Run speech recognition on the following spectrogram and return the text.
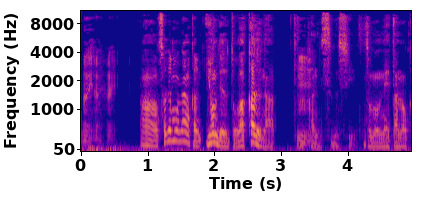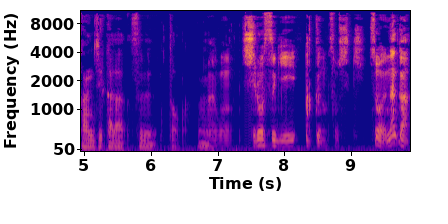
はいはいはい。ああ、それもなんか読んでるとわかるなっていう感じするし、そのネタの感じからすると。うん。あの、白すぎ悪の組織。そう、なんか、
